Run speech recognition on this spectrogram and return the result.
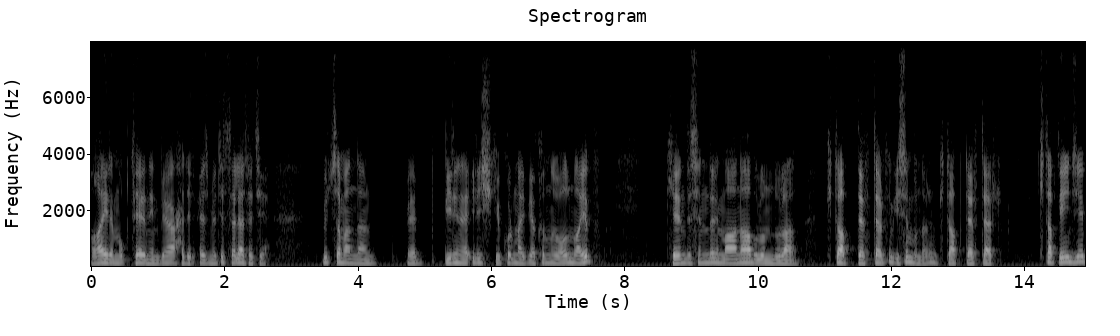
gayre mukterinin bi ahadil ezmeti selaseti. Üç zamandan ve birine ilişki kurmayıp yakınlığı olmayıp kendisinde bir mana bulunduran kitap, defter değil mi? İsim bunlar değil mi? Kitap, defter. Kitap deyince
